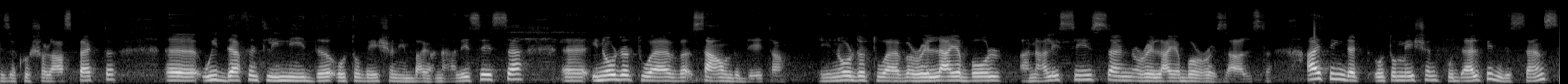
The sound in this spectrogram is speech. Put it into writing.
is a crucial aspect uh, we definitely need uh, automation in bioanalysis uh, in order to have sound data, in order to have reliable analysis and reliable results. I think that automation could help in this sense.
